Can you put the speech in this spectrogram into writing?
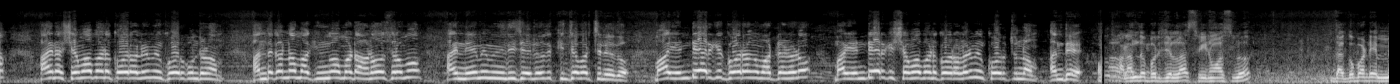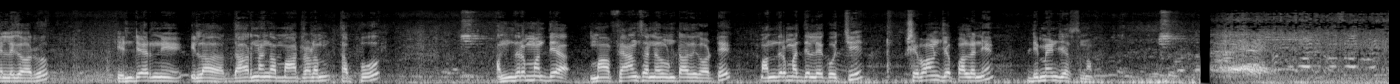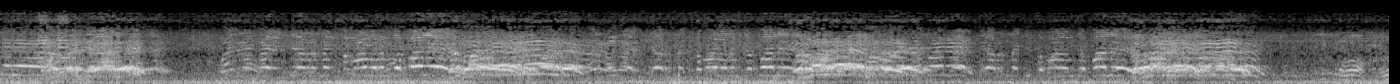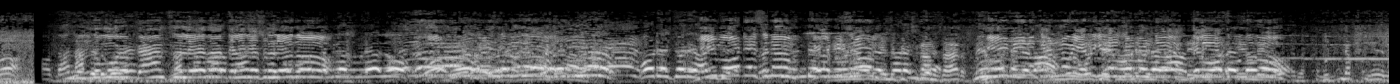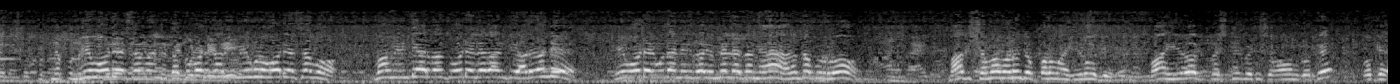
ఆయన క్షమాపణ కోరాలని మేము కోరుకుంటున్నాం. అందుకన్నా మాకు ఇంకో మాట అనవసరము ఆయన ఏమీ మేము ఇది చేయలేదు కించపరచలేదు. మా ఎన్టీఆర్కి ఘోరంగా మాట్లాడాడు మా ఎన్టీఆర్కి క్షమాపణ కోరాలని మేము కోరుతున్నాం అంతే. అనంతపురం జిల్లా శ్రీనివాసులు. దగ్గుబాటి ఎమ్మెల్యే గారు ఎన్టీఆర్ని ఇలా దారుణంగా మాట్లాడడం తప్పు. అందరి మధ్య మా ఫ్యాన్స్ అనేది ఉంటుంది కాబట్టి అందరి మధ్యలోకి వచ్చి క్షమాపణ చెప్పాలని డిమాండ్ చేస్తున్నాం బహిరంగ ఎన్టీఆర్ అన్నకు సమాధానం చెప్పాలి బహిరంగ ఎన్టీఆర్ అన్నకు సమాధానం చెప్పాలి ఎన్టీఆర్ అన్నకి సమాధానం చెప్పాలి నందమూరి ఫ్యాన్స్ లేదా తెలుగుదేశం లేదు. మేము ఓటేసామని కూడా ఓటేసాము. మా ఎన్టీఆర్ ఫ్యాన్స్ ఓటే లేదానికి అడగండి. మేము ఓటే కూడా నీకు ఎమ్మెల్యే దాన్ని అనంతపూర్లో మాకు క్షమాపణ చెప్పాలి మా హీరోకి. మా హీరోకి మీట్ పెట్టి క్షమాపణ కొడితే ఓకే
